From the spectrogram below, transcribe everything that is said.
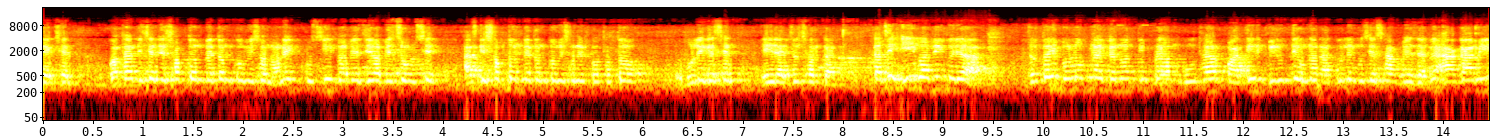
দেখছেন, কথা দিচ্ছে যে সপ্তম বেতন কমিশন অনেক খুশি ভাবে যেভাবে চলছে, আজকে সপ্তম বেতন কমিশনের কথা তো ভুলে গেছেন এই রাজ্য সরকার। কাজে এইভাবেই করে যতই বলুক না কেন ত্রিপুরা মুথার পার্টির বিরুদ্ধে ওনারা আতুলে মুছে সাফ হয়ে যাবে। আগামী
